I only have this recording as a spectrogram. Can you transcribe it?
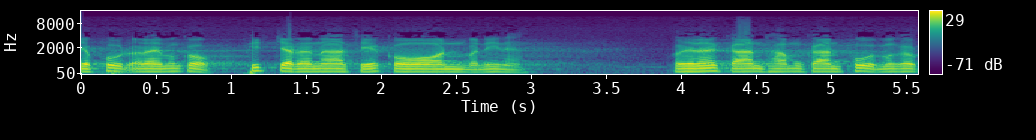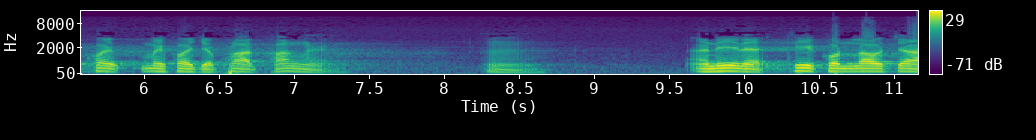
จะพูดอะไรมันก็พิจารณาเสียก่อนแบบนี้นะเพราะฉะนั้นการทำการพูดมันก็ค่อย ไม่ค่อยจะพลาดพังเลยอันนี้แหละ ที่คนเราจะ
